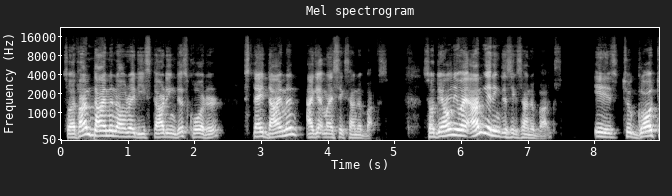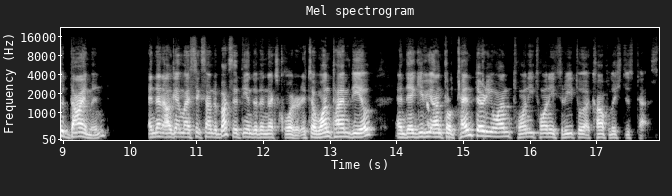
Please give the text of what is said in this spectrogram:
So if I'm diamond already starting this quarter, stay diamond, I get my 600 bucks. So the only way I'm getting the 600 bucks is to go to diamond and then I'll get my 600 bucks at the end of the next quarter. It's a one time deal and they give you until 10 31 2023 to accomplish this task.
